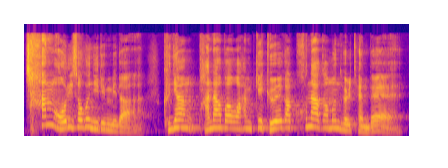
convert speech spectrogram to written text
참 어리석은 일입니다. 그냥 바나바와 함께 교회가 커나가면 될 텐데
